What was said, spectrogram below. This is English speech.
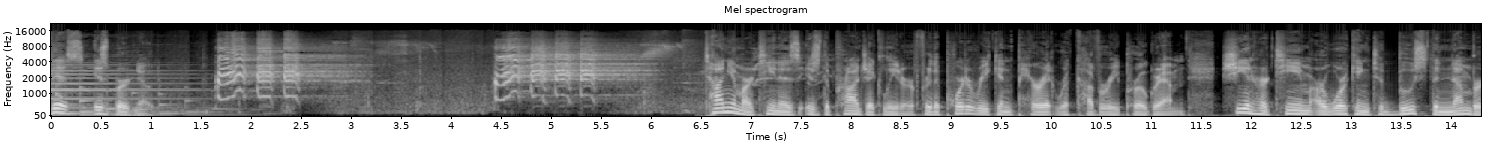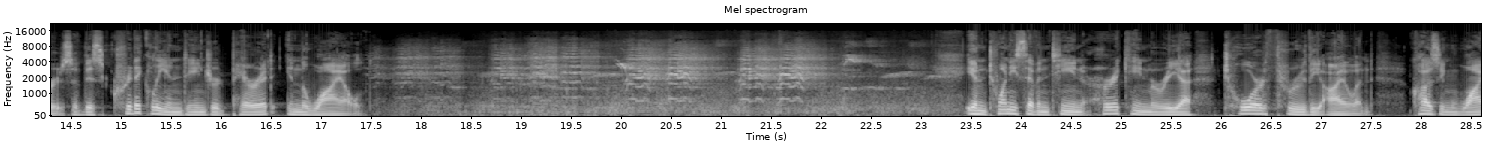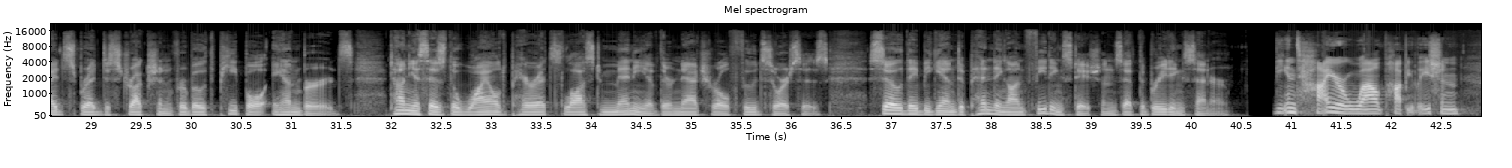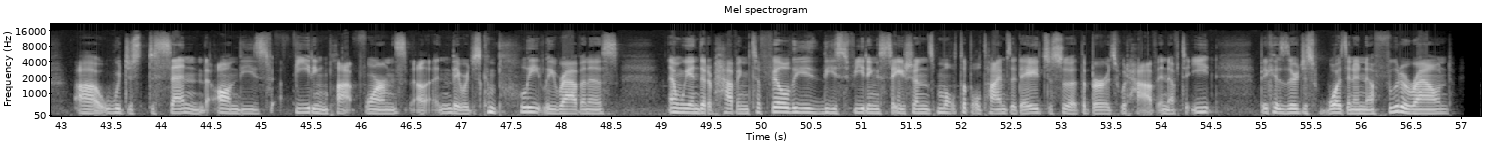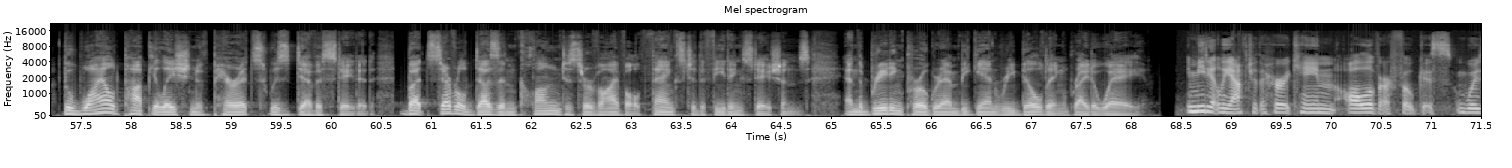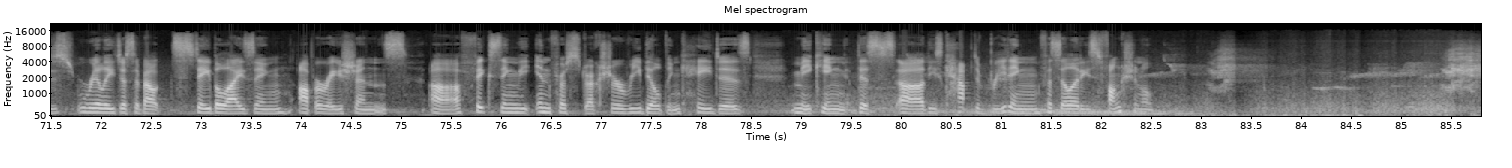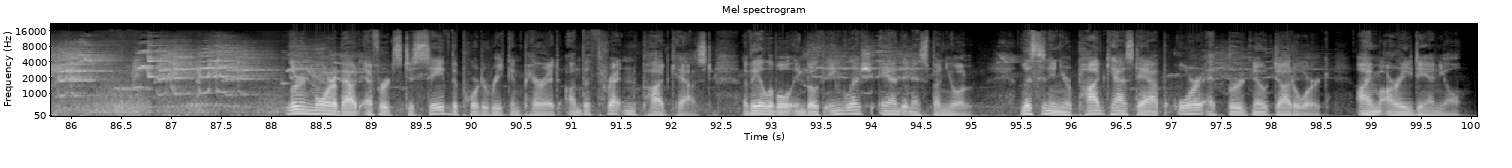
This is BirdNote. Tanya Martinez is the project leader for the Puerto Rican Parrot Recovery Program. She and her team are working to boost the numbers of this critically endangered parrot in the wild. In 2017, Hurricane Maria tore through the island, causing widespread destruction for both people and birds. Tanya says the wild parrots lost many of their natural food sources, so they began depending on feeding stations at the breeding center. The entire wild population uh, would just descend on these feeding platforms, uh, and they were just completely ravenous. And we ended up having to fill the, these feeding stations multiple times a day just so that the birds would have enough to eat because there just wasn't enough food around. The wild population of parrots was devastated, but several dozen clung to survival thanks to the feeding stations, and the breeding program began rebuilding right away. Immediately after the hurricane, all of our focus was really just about stabilizing operations, uh, fixing the infrastructure, rebuilding cages, making this uh, these captive breeding facilities functional. Learn more about efforts to save the Puerto Rican parrot on the Threatened podcast, available in both English and in Espanol. Listen in your podcast app or at birdnote.org. I'm Ari Daniel.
